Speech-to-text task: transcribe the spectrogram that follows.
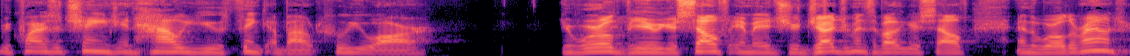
requires a change in how you think about who you are, your worldview, your self image, your judgments about yourself and the world around you.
